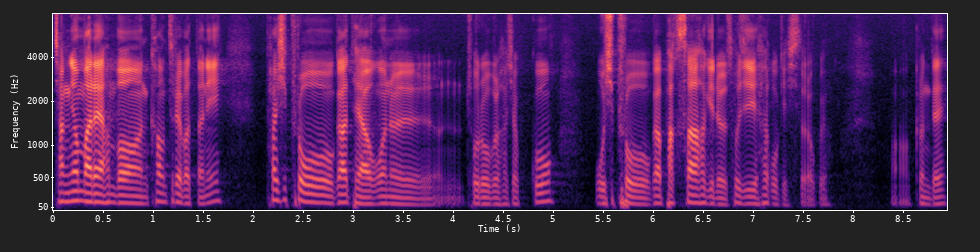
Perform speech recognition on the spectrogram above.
작년 말에 한번 카운트를 해봤더니 80%가 대학원을 졸업을 하셨고 50%가 박사 학위를 소지하고 계시더라고요. 어, 그런데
